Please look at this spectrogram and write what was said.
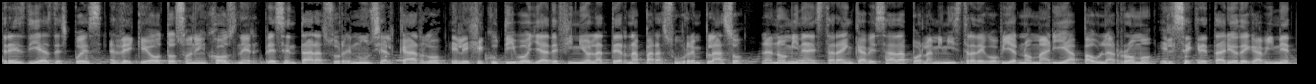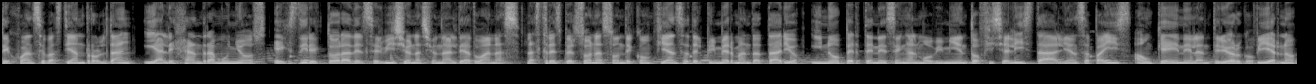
Tres días después de que Otto Sonnenhosner presentara su renuncia al cargo, el Ejecutivo ya definió la terna para su reemplazo. La nómina estará encabezada por la ministra de Gobierno María Paula Romo, el secretario de Gabinete Juan Sebastián Roldán y Alejandra Muñoz, exdirectora del Servicio Nacional de Aduanas. Las tres personas son de confianza del primer mandatario y no pertenecen al movimiento oficialista Alianza País, aunque en el anterior gobierno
